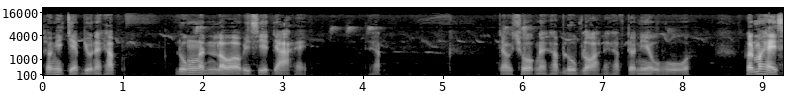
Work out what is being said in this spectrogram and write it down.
ช่วงนี้เจ็บอยู่นะครับ ลุงเงินเราเอาไปฉีดยาให้นะครับ เจ้าโชคนะครับ รูปหล่อนะครับ ตัวนี้โอ้โหเพื่อนมาให้แส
